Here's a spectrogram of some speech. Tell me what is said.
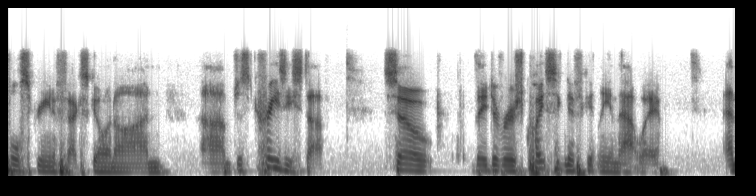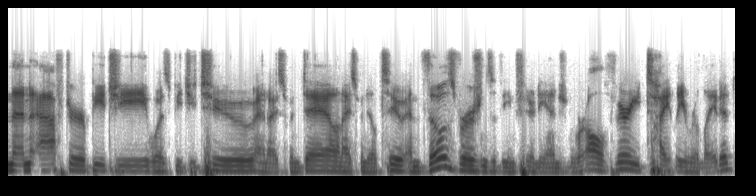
full screen effects going on, um, just crazy stuff. So they diverged quite significantly in that way. And then after BG was BG2 and Icewind Dale and Icewind Dale 2, and those versions of the Infinity Engine were all very tightly related.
